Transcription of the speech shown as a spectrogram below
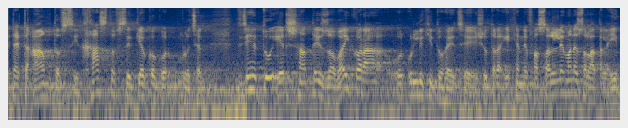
এটা একটা আম তফসির, খাস তফসির কেউ কেউ বলেছেন। যেহেতু এর সাথে জবাই করা উল্লিখিত হয়েছে, সুতরাং এখানে ফসল্লে মানে সলাত ঈদ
